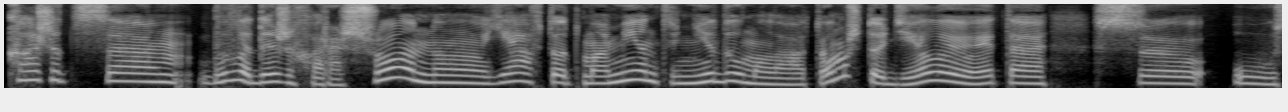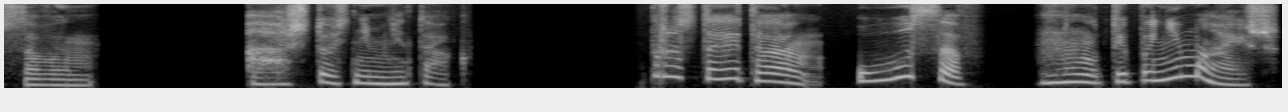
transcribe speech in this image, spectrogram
«Кажется, было даже хорошо, но я в тот момент не думала о том, что делаю это с Усовым». «А что с ним не так?» «Просто это Усов, ну, ты понимаешь».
